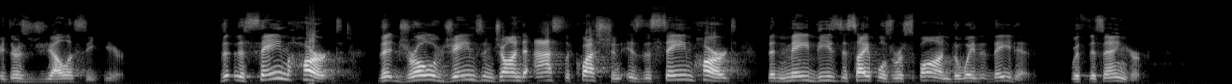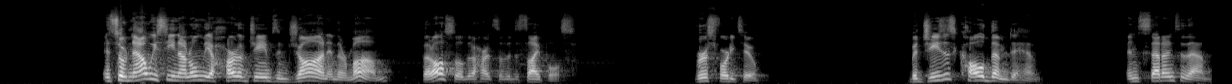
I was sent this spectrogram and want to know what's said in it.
Right? There's jealousy here. The, the same heart that drove James and John to ask the question is the same heart that made these disciples respond the way that they did with this anger. And so now we see not only a heart of James and John and their mom, but also the hearts of the disciples. Verse 42 But Jesus called them to him and said unto them,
